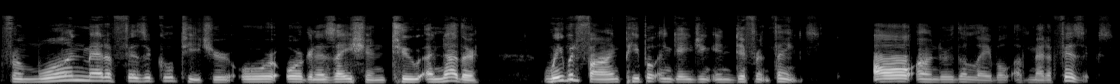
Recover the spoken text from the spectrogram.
from one metaphysical teacher or organization to another, we would find people engaging in different things, all under the label of metaphysics.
